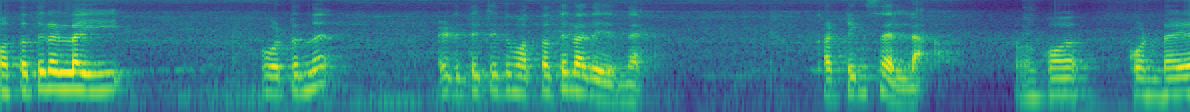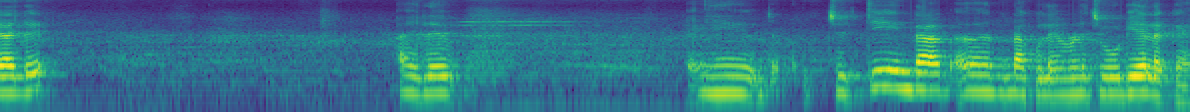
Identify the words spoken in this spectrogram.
മൊത്തത്തിലുള്ള ഈ ഫോട്ടിൽ നിന്ന് എടുത്തിട്ട് ഇത് മൊത്തത്തിലാണ് തരുന്നത് കട്ടിങ്സ് അല്ല. നമുക്ക് കൊണ്ടുപോയാൽ അതിൽ ഈ ചുറ്റി ഉണ്ടാ ഉണ്ടാക്കില്ലേ നമ്മൾ ചൂടിയാലൊക്കെ.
